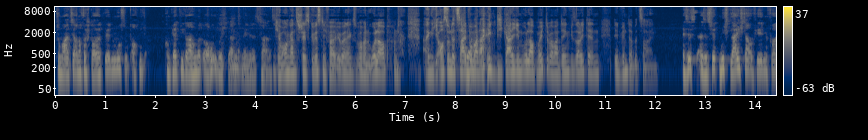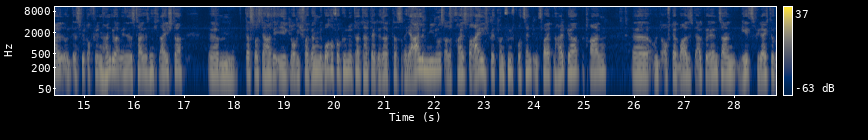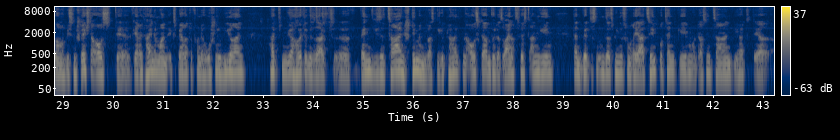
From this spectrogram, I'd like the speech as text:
Zumal es ja auch noch versteuert werden muss und auch nicht komplett die 300 Euro übrig bleiben am Ende des Tages. Ich habe auch ein ganz schlechtes Gewissen. Ich war übernächste Woche in Urlaub. eigentlich auch so eine Zeit, ja. wo man eigentlich gar nicht in Urlaub möchte, weil man denkt, wie soll ich denn den Winter bezahlen? Es ist, also es wird nicht leichter auf jeden Fall und es wird auch für den Handel am Ende des Tages nicht leichter, ähm, das, was der HDE, glaube ich, vergangene Woche verkündet hat, hat er gesagt, das reale Minus, also preisbereinigt wird von fünf Prozent im zweiten Halbjahr betragen. Äh, und auf der Basis der aktuellen Zahlen geht es vielleicht sogar noch ein bisschen schlechter aus. Der Gerrit Heinemann, Experte von der Hochschule Niederrhein, hat mir heute gesagt, äh, wenn diese Zahlen stimmen, was die geplanten Ausgaben für das Weihnachtsfest angehen, dann wird es ein Umsatzminus von real zehn Prozent geben. Und das sind Zahlen, die hat der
